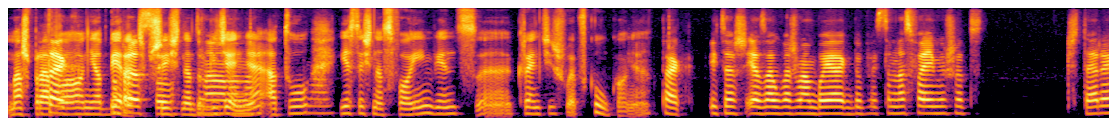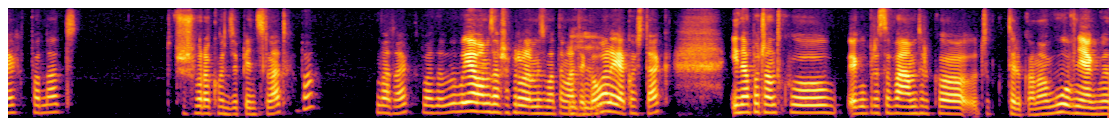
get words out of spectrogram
masz prawo Tak, nie odbierać, przyjść na drugi No, dzień, no, nie? A tu no. jesteś na swoim, więc e, kręcisz łeb w kółko, nie? Tak. I też ja zauważyłam, bo ja jakby jestem na swoim już od czterech ponad. W przyszłym roku będzie pięć lat chyba. Chyba tak. Chyba, to- bo ja mam zawsze problemy z matematyką, Mhm. ale jakoś tak. I na początku jakby pracowałam tylko, tylko no głównie jakby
